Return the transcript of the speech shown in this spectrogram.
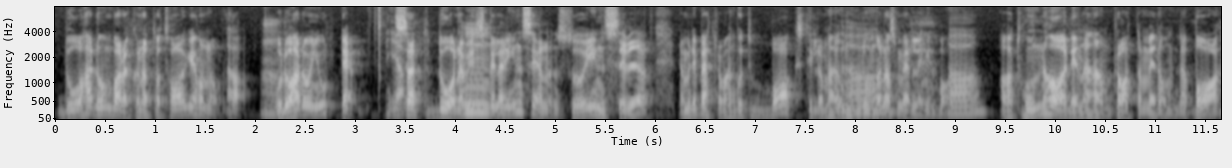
Då hade hon bara kunnat ta tag i honom. Ja. Och då hade hon gjort det. Ja. Så att då när vi spelar in scenen så inser vi att nej, men det är bättre om han går tillbaks till de här ungdomarna som är längre bak. Ja. Och att hon hör det när han pratar med dem där bak.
